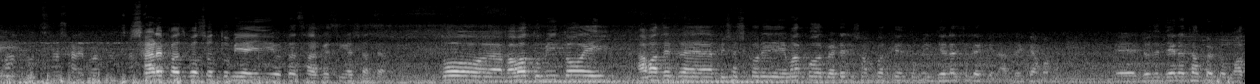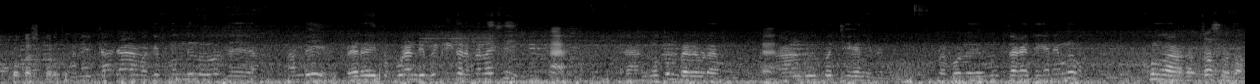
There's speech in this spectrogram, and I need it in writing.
এই সাড়ে পাঁচ বছর। সাড়ে পাঁচ বছর তুমি এই সার্ভিসিং এর সাথে আছো। তো বাবা তুমি তো এই আমাদের বিশেষ করে এমআর পাওয়ার ব্যাটারি সম্পর্কে তুমি জেনেছিলে কিনা? যে কেমন কি? যদি জেনে থাকো একটু মত প্রকাশ করো মানে কাকা আমাকে ফোন দিল যে আমি ব্যাটারি তো পুরান বিক্রি করে ফেলাইছি হ্যাঁ। নতুন ব্যাটারি ওটা হ্যাঁ। আমি কই থেকে নেবেন বা বলে এমন জায়গায় থেকে নেব? খুলনা যশোর দাম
